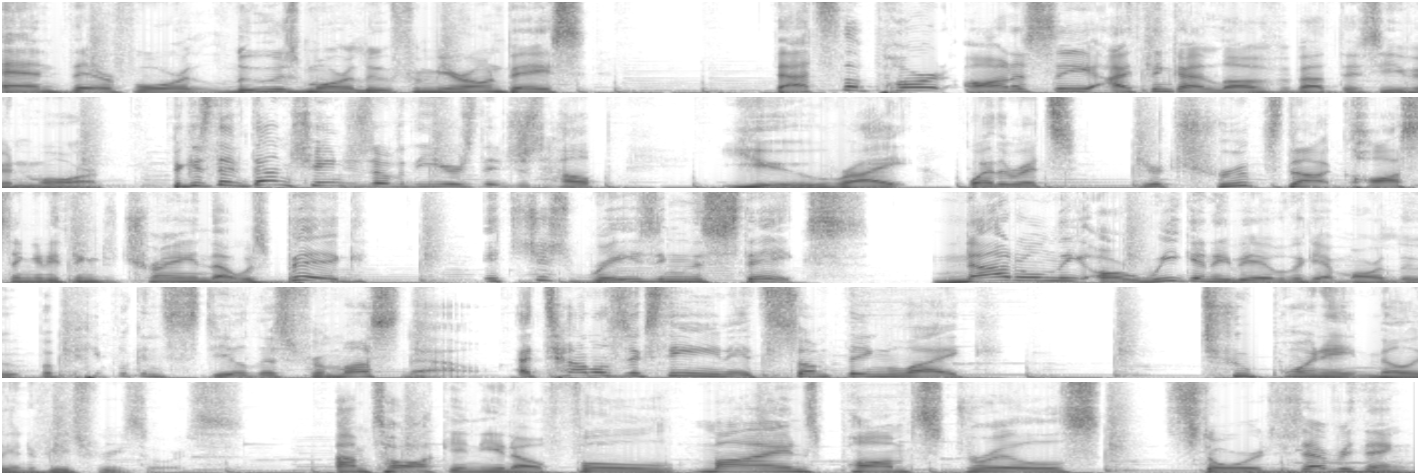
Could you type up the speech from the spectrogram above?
and therefore lose more loot from your own base. That's the part, honestly, I think I love about this even more. Because they've done changes over the years that just help you, right? Whether it's your troops not costing anything to train, that was big, it's just raising the stakes. Not only are we going to be able to get more loot, but people can steal this from us now. At Town Hall 16, it's something like 2.8 million of each resource. I'm talking, you know, full mines, pumps, drills, storages, everything.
